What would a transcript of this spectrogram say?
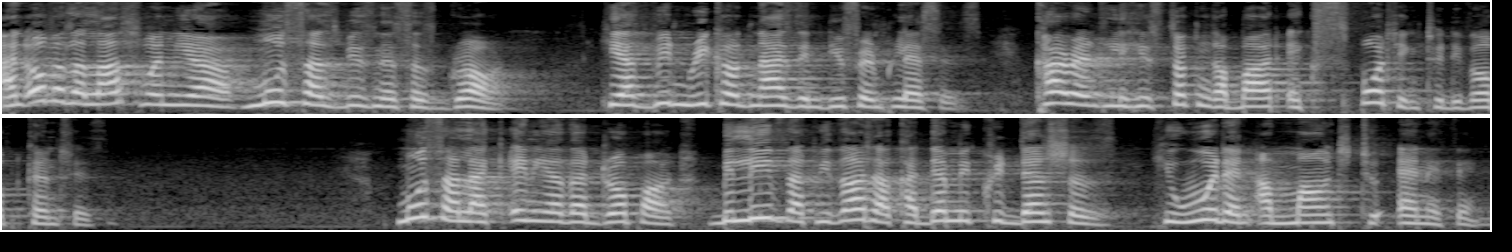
And over the last one year, Musa's business has grown. He has been recognized in different places. Currently, he's talking about exporting to developed countries. Musa, like any other dropout, believed that without academic credentials, he wouldn't amount to anything.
